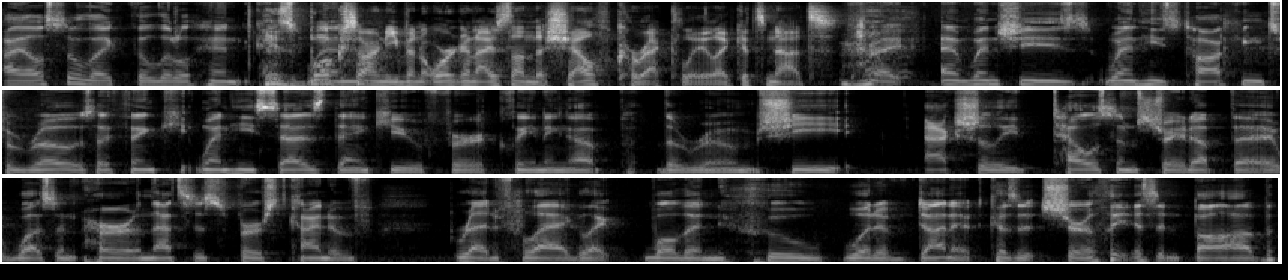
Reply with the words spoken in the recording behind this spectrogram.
I also like the little hint. His books when- aren't even organized on the shelf correctly. Like it's nuts. right and when she's when he's talking to rose i think when he says thank you for cleaning up the room she actually tells him straight up that it wasn't her and that's his first kind of red flag like well then who would have done it? Because it surely isn't bob.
